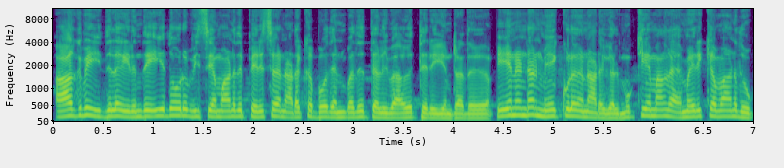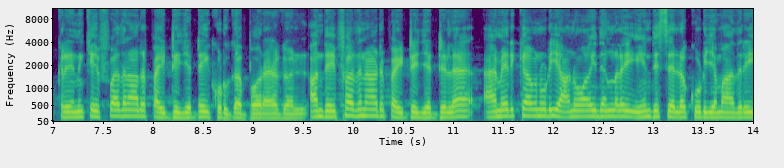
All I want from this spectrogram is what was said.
ஆகவே இதில் இருந்து ஏதோ ஒரு விஷயமானது பெருசாக நடக்க போது என்பது தெளிவாக தெரிகின்றது. ஏனென்றால் மேற்குலக நாடுகள் முக்கியமாக அமெரிக்காவானது உக்ரைனுக்கு எஃப் பதினாறு ஃபைட்டர் ஜெட்டை கொடுக்க போறார்கள். அந்த எஃப் பதினாறு ஃபைட்டர் ஜெட்டில் அமெரிக்காவினுடைய அணு ஆயுத ஆயுதங்களை ஏந்தி செல்லக்கூடிய மாதிரி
